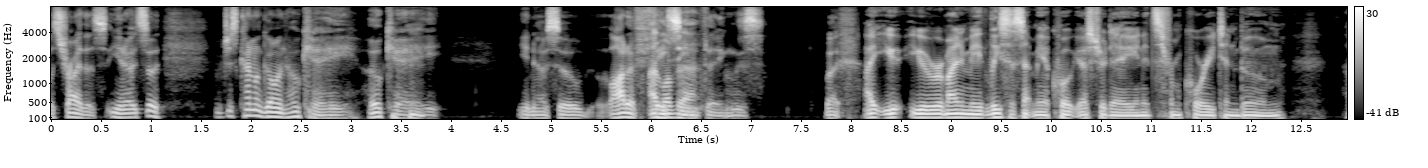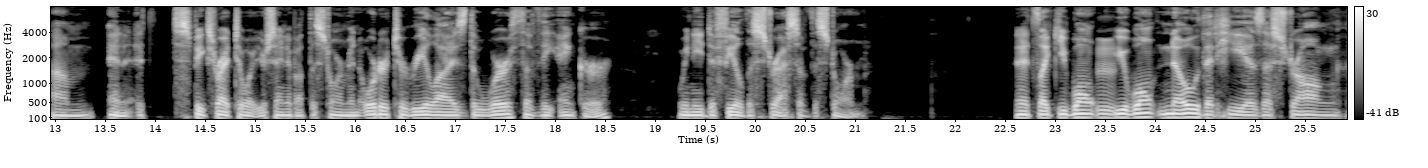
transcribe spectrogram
let's try this. You know, so I'm just kind of going, okay, okay. You know, so a lot of Hmm. Facing that. Things. I you you reminded me. Lisa sent me a quote yesterday, and it's from Corrie ten Boom, um, and it speaks right to what you're saying about the storm. In order to realize the worth of the anchor, we need to feel the stress of the storm. And it's like you won't Mm. you won't know that he is a strong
